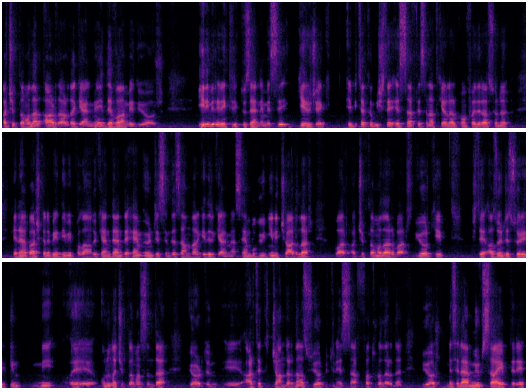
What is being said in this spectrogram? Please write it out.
açıklamalar ard arda gelmeye devam ediyor. Yeni bir elektrik düzenlemesi gelecek. E, bir takım işte Esnaf ve Sanatkarlar Konfederasyonu Genel Başkanı Bendivi Palandöken'den de hem öncesinde zamlar gelir gelmez hem bugün yeni çağrılar var, açıklamalar var. Diyor ki işte az önce söylediğimi e, onun açıklamasında gördüm. E, artık canlarından asıyor bütün esnaf faturalarını diyor. Mesela mülk sahipleri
